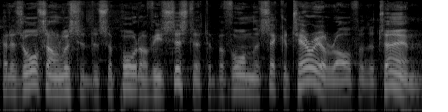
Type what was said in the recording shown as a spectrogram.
but has also enlisted the support of his sister to perform the secretarial role for the term.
